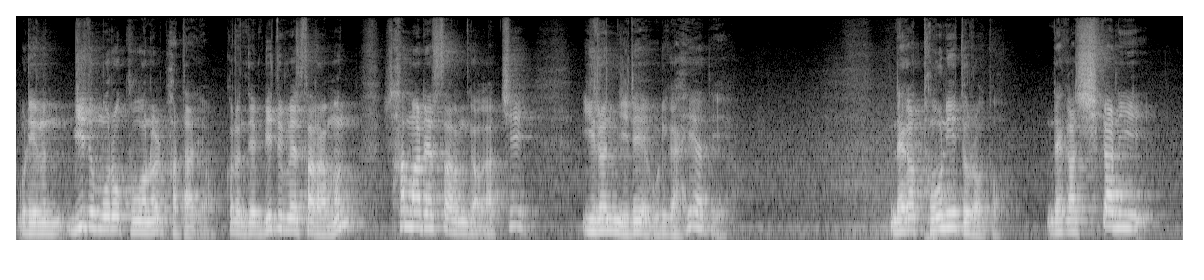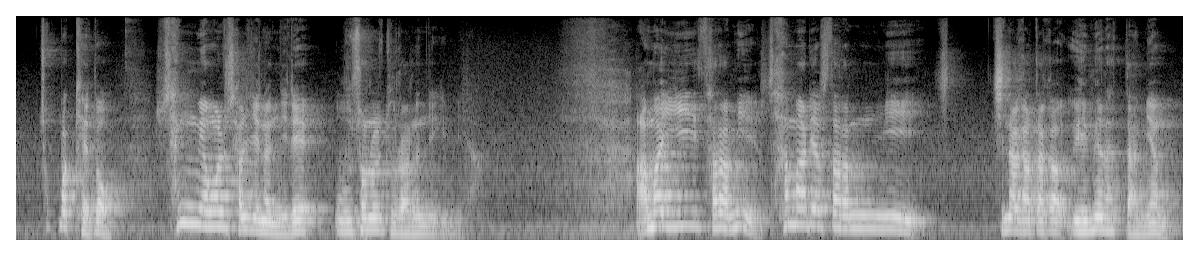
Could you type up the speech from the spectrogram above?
우리는 믿음으로 구원을 받아요. 그런데 믿음의 사람은 사마리아 사람과 같이 이런 일에 우리가 해야 돼요. 내가 돈이 들어도 내가 시간이 촉박해도 생명을 살리는 일에 우선을 두라는 얘기입니다. 아마 이 사람이 사마리아 사람이 지나가다가 외면했다면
